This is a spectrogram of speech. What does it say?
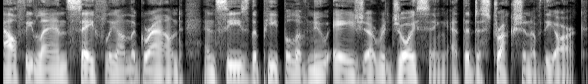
Alfie lands safely on the ground and sees the people of New Asia rejoicing at the destruction of the Ark.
